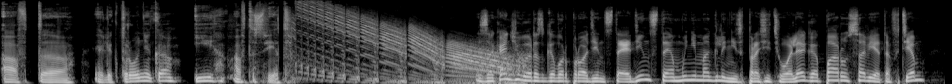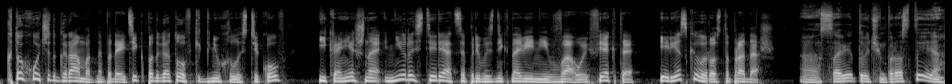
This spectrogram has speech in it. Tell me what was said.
автоэлектроника и автосвет. Заканчивая разговор про 11.11, мы не могли не спросить у Олега пару советов тем, кто хочет грамотно подойти к подготовке к дню холостяков и, конечно, не растеряться при возникновении вау-эффекта и резкого роста продаж. А, советы очень простые.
